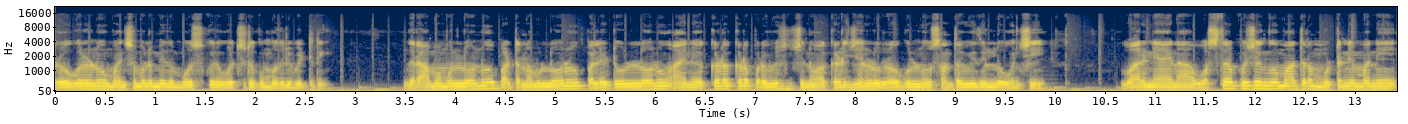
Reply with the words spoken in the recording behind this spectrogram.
రోగులను మంచముల మీద మోసుకొని వచ్చుటకు మొదలుపెట్టిరి. గ్రామముల్లోనూ పట్టణముల్లోనూ పల్లెటూళ్ళలోనూ ఆయన ఎక్కడెక్కడ ప్రవేశించినో అక్కడి జనులు రోగులను సంత వీధుల్లో ఉంచి వారిని ఆయన వస్త్రపు చెంగు మాత్రం ముట్టనిమ్మని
